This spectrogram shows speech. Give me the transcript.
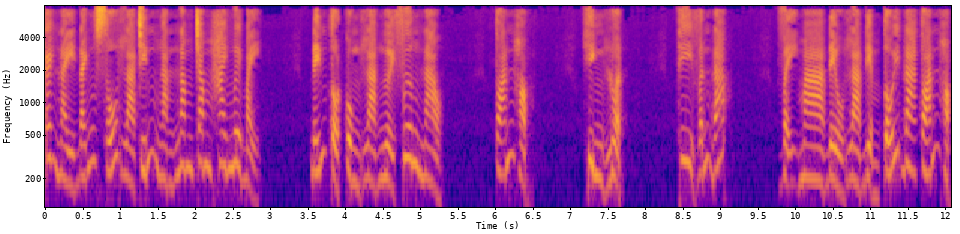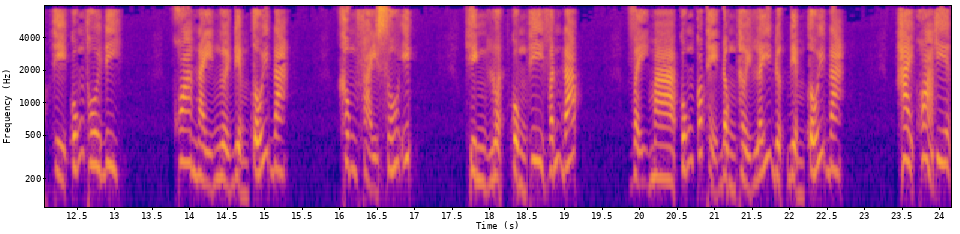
Cái này đánh số là 9527. Đến tột cùng là người phương nào? Toán học, hình luật, thi vấn đáp. Vậy mà đều là điểm tối đa toán học thì cũng thôi đi. Khoa này người điểm tối đa. Không phải số ít. Hình luật cùng thi vấn đáp. Vậy mà cũng có thể đồng thời lấy được điểm tối đa. Hai khoa kia.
